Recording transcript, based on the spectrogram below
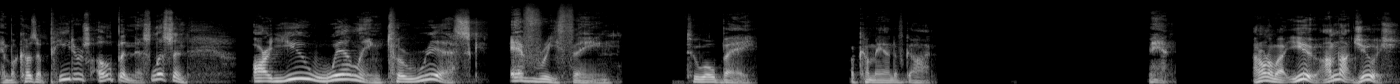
And because of Peter's openness, listen, are you willing to risk everything to obey a command of God? Man, I don't know about you. I'm not Jewish.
